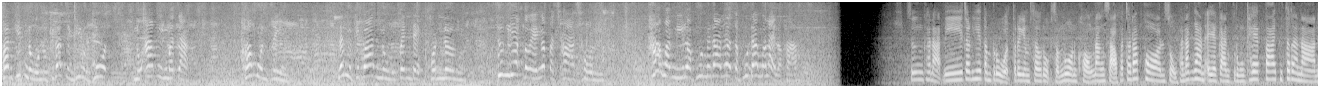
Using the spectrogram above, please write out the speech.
ความคิดหนูหนูคิดว่าสิ่งที่หนูพูด หนูอ้างอิงมาจาก ข้อมูลจริง และหนูคิดว่าหนูเป็นเด็กคนหนึ่งซึ่งเรียกตัวเองว่าประชาชน ถ้าวันนี้เราพูดไม่ได้แล้วเราจะพูดได้เมื่อไหร่หรอคะซึ่งขณะนี้เจ้าหน้าที่ตำรวจเตรียมสรุปสำนวนของนางสาวพัชรพรส่งพนักงานอายการกรุงเทพใต้พิจารณาใน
